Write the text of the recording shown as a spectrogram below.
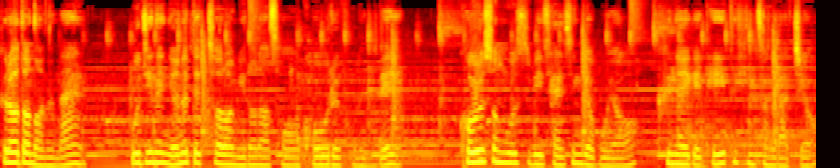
그러던 어느 날 우진은 여느 때처럼 일어나서 거울을 보는데 거울 속 모습이 잘생겨 보여 그녀에게 데이트 신청을 하죠.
